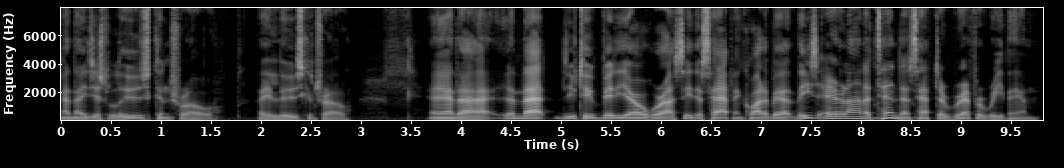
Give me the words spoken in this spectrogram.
and they just lose control. They lose control. And uh, in that YouTube video where I see this happening quite a bit, these airline attendants have to referee them.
